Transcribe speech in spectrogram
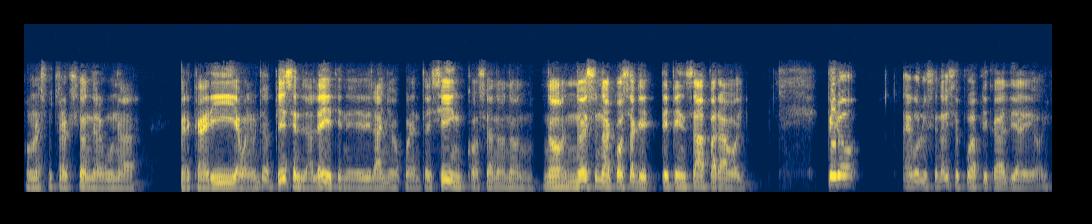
alguna sustracción de alguna mercadería, bueno, piensen, la ley tiene del año 45, o sea, no, no, no, no es una cosa que te pensaba para hoy. Pero ha evolucionado y se puede aplicar al día de hoy.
